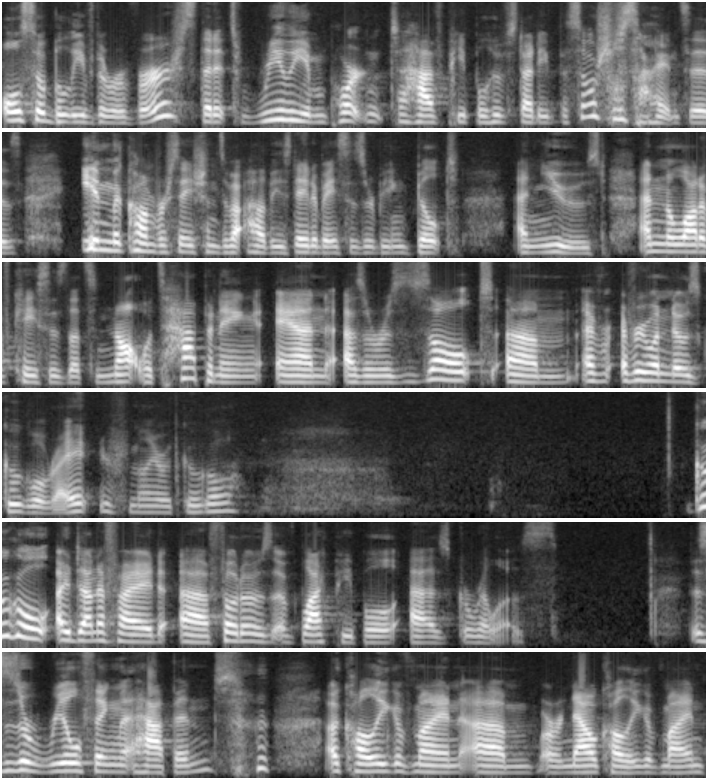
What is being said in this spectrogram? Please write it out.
also believe the reverse, that it's really important to have people who've studied the social sciences in the conversations about how these databases are being built and used. And in a lot of cases, that's not what's happening. And as a result, um, ev everyone knows Google, right? You're familiar with Google? Google identified uh, photos of black people as gorillas. This is a real thing that happened. a colleague of mine, um, or now colleague of mine,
